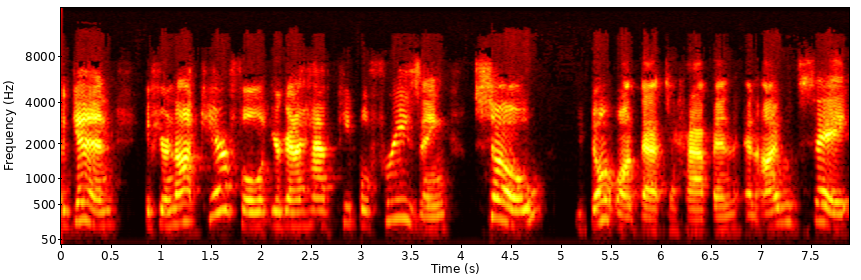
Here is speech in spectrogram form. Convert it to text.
Again, if you're not careful, you're going to have people freezing. So you don't want that to happen. And I would say,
